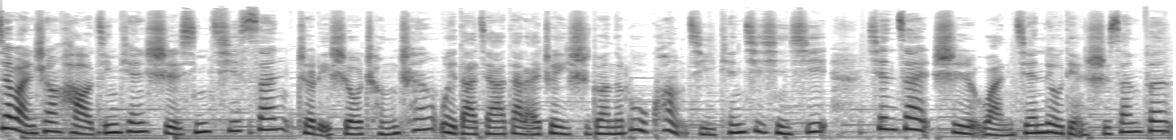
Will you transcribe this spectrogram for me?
大家晚上好，今天是星期三，这里是由程琛为大家带来这一时段的路况及天气信息。现在是晚间六点十三分。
